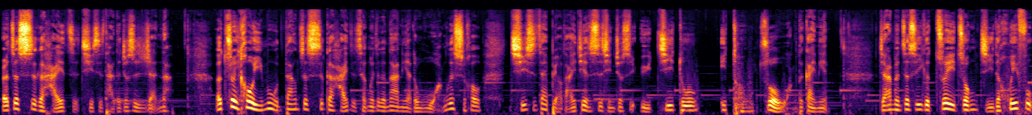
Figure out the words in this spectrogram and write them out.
而这四个孩子其实谈的就是人呐。而最后一幕，当这四个孩子成为这个纳尼亚的王的时候，其实在表达一件事情，就是与基督一同做王的概念。家人们，这是一个最终极的恢复。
